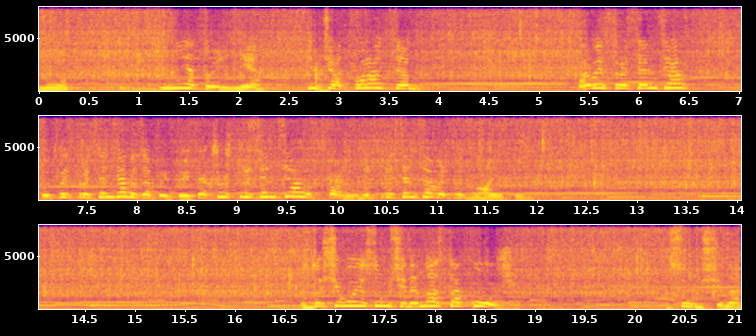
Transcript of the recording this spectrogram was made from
ні. Ні, то і ні. Дівчат, порадьте. А ви з Тростянця? От ви з Тростянця ви запитуєте. Якщо ж Тростянця, от ви з Тростянця ви ж не знаєте. З дощової Сумщини нас також. Сумщина.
